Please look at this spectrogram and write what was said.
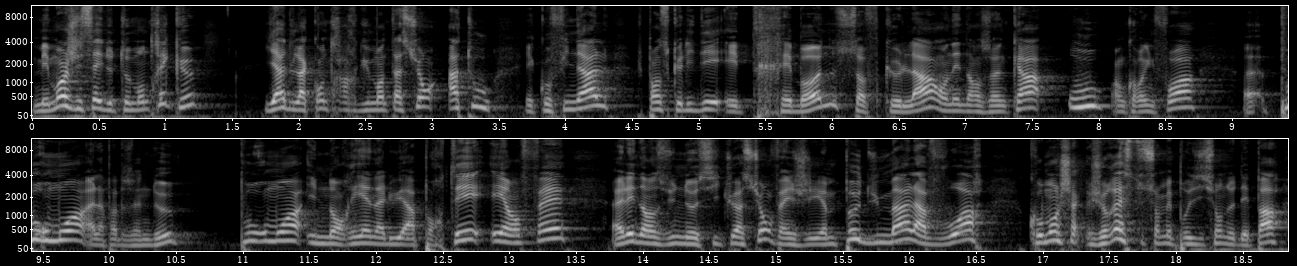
mais moi j'essaye de te montrer que il y a de la contre-argumentation à tout et qu'au final, je pense que l'idée est très bonne, sauf que là, on est dans un cas où, encore une fois, pour moi, elle n'a pas besoin d'eux, pour moi, ils n'ont rien à lui apporter, et en fait, elle est dans une situation, enfin j'ai un peu du mal à voir comment. Je reste sur mes positions de départ.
